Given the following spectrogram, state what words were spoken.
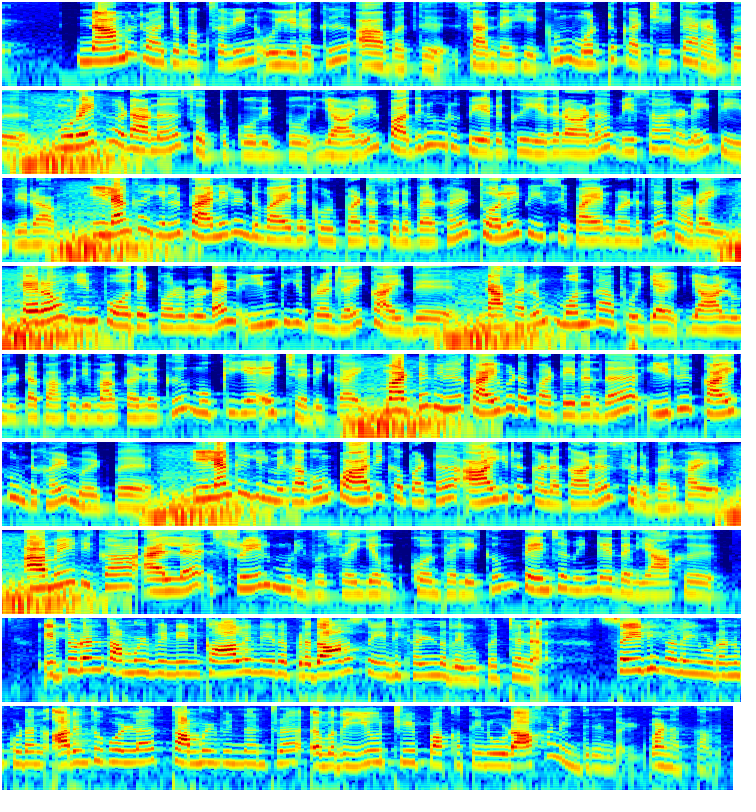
நாமல் ராஜபக்சவின் உயிருக்கு ஆபத்து. சந்தேகிக்கும் மொட்டுக்கட்சி தரப்பு. முறைகேடான சொத்து குவிப்பு. யாழில் பதினோரு பேருக்கு எதிரான விசாரணை தீவிரம். இலங்கையில் பனிரெண்டு வயதுக்கு உட்பட்ட சிறுவர்கள் தொலைபேசி பயன்படுத்த தடை. ஹெரோயின் போதைப் பொருளுடன் இந்திய பிரஜை கைது. நகரும் மொந்தா புயல். யாழ் உள்ளிட்ட பகுதி மக்களுக்கு முக்கிய எச்சரிக்கை. மட்டுவில் கைவிடப்பட்டிருந்த இரு கைக்குண்டுகள் மீட்பு. இலங்கையில் மிகவும் பாதிக்கப்பட்ட ஆயிரக்கணக்கான சிறுவர்கள். அமெரிக்கா அல்ல இஸ்ரேல் முடிவு செய்யும். கொந்தளிக்கும் பெஞ்சமின் நெதன்யாகு. இத்துடன் தமிழ் விண்ணின் காலை நேர பிரதான செய்திகள் நிறைவு பெற்றன. செய்திகளை உடனுக்குடன் அறிந்து கொள்ள தமிழ் விண்ணன்ற எமது யூடியூப் பக்கத்தினூடாக இணைந்திருங்கள். வணக்கம்.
